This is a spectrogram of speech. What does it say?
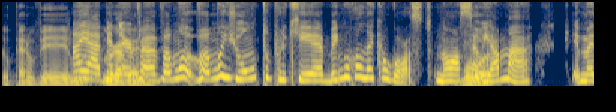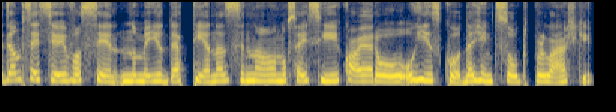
Eu quero ver. Ai, Abner, velho. va- vamos, vamos junto, porque é bem o rolê que eu gosto. Nossa, eu Boa. ia amar. Eh, Mas eu não sei se eu e você, no meio de Atenas, não, não sei se qual era o, o risco da gente solto por lá. Acho que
